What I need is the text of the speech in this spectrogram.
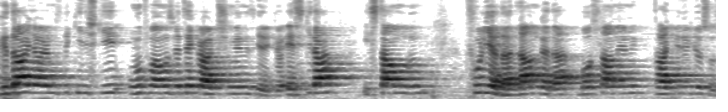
gıda ile aramızdaki ilişkiyi unutmamamız ve tekrar düşünmemiz gerekiyor. Eskiden İstanbul'un Fulya'da, Langa'da bostanlarını takip edebiliyorsunuz.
